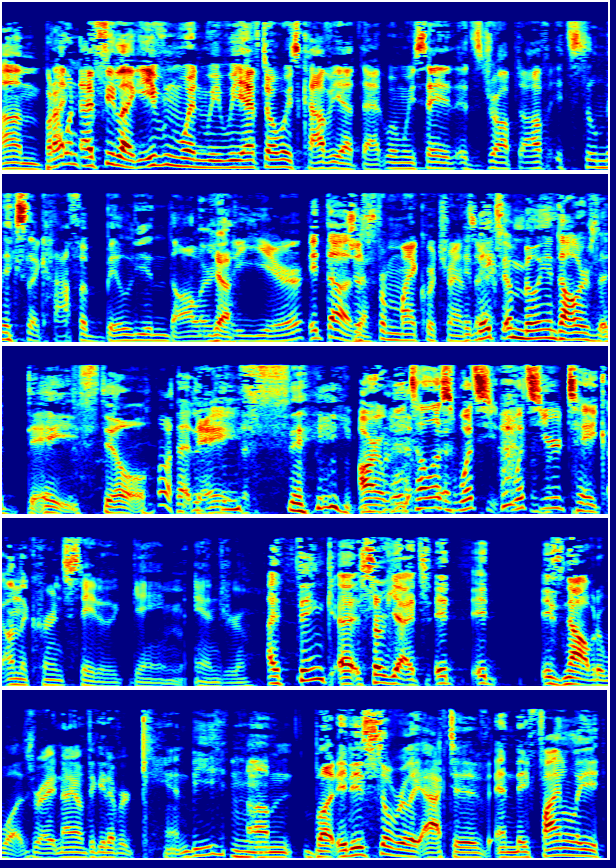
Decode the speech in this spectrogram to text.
Um, but I, want I feel like even when we, we have to always caveat that when we say it's dropped off, it still makes like half a billion dollars Yeah. a year. It does. Just from microtransactions. It makes a million dollars a day still. That is day. insane. All right. Well, tell us what's what's your take on the current state of the game, Andrew? I think uh, so. Yeah, it's it it is not what it was, right? And I don't think it ever can be. Um, but it is still really active, and they finally.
